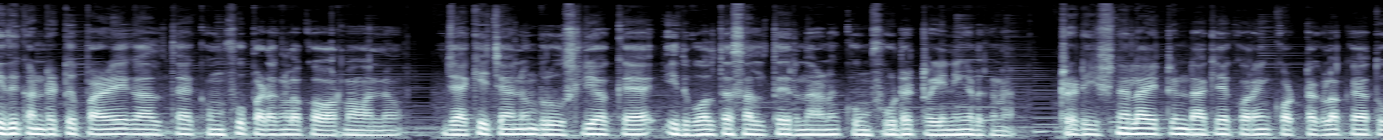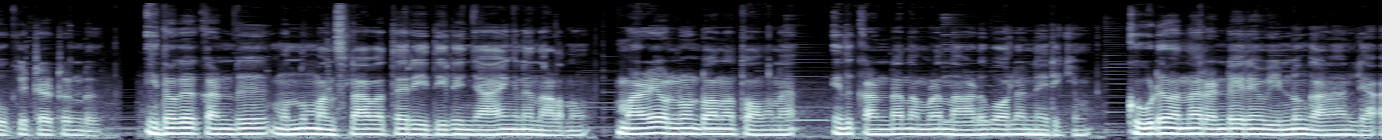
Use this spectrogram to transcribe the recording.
ഇത് കണ്ടിട്ട് പഴയ കാലത്തെ കുംഫു പടങ്ങളൊക്കെ ഓർമ്മ വന്നു. ജാക്കി ചാനും ബ്രൂസ്ലിയും ഒക്കെ ഇതുപോലത്തെ സ്ഥലത്ത് ഇരുന്നാണ് കുംഫുയുടെ ട്രെയിനിങ് എടുക്കുന്നത് ട്രഡീഷണൽ ആയിട്ട് ഉണ്ടാക്കിയ കുറേ കൊട്ടകളൊക്കെ തൂക്കിയിട്ടിട്ടുണ്ട്. ഇതൊക്കെ കണ്ട് ഒന്നും മനസ്സിലാവാത്ത രീതിയിൽ ഞാൻ ഇങ്ങനെ നടന്നു. മഴയുള്ളതുകൊണ്ടോന്നാ തോന്നണേ. ഇത് കണ്ടാൽ നമ്മുടെ നാട് പോലെ തന്നെ ആയിരിക്കും കൂടെ വന്ന രണ്ടുപേരെയും വീണ്ടും കാണാനില്ല.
